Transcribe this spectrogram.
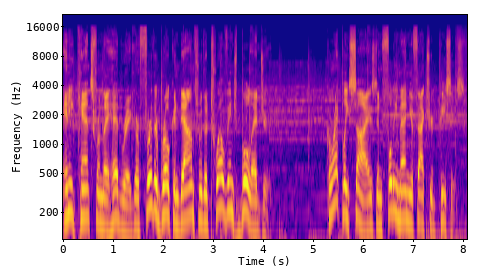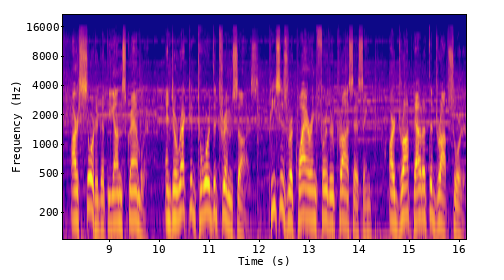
Any cants from the head rig are further broken down through the 12-inch bull edger. Correctly sized and fully manufactured pieces are sorted at the unscrambler and directed toward the trim saws. Pieces requiring further processing are dropped out at the drop sorter.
